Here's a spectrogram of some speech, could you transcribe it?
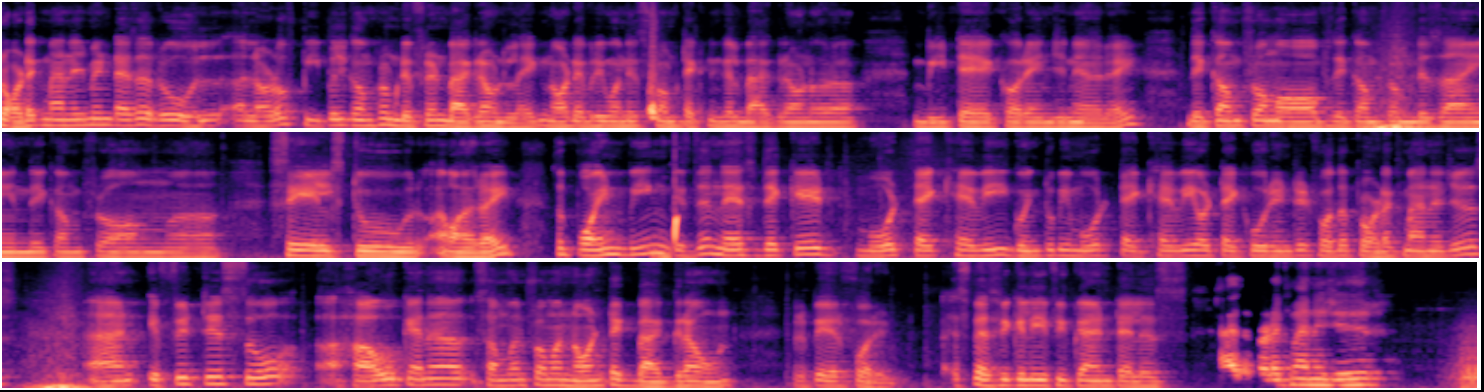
product management as a role, a lot of people come from different background. Like not everyone is from technical background or a BTech or engineer, right? They come from ops, they come from design, they come from uh, sales too, all right? So point being, is the next decade more tech heavy, going to be more tech heavy or tech oriented for the product managers? And if it is so, uh, how can a someone from a non-tech background prepare for it? Specifically, if you can tell us. As a product manager,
